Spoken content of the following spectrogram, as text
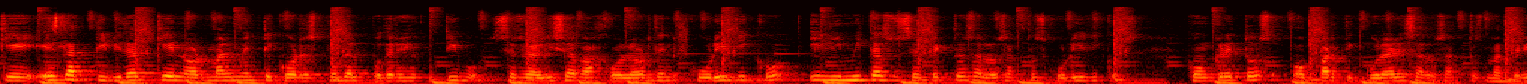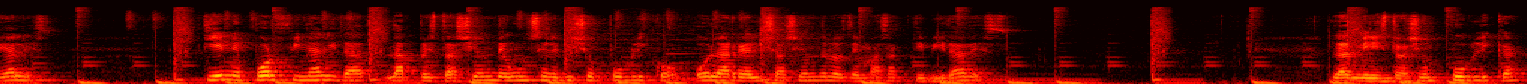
que es la actividad que normalmente corresponde al Poder Ejecutivo, se realiza bajo el orden jurídico y limita sus efectos a los actos jurídicos, concretos o particulares a los actos materiales. Tiene por finalidad la prestación de un servicio público o la realización de las demás actividades. La administración pública.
